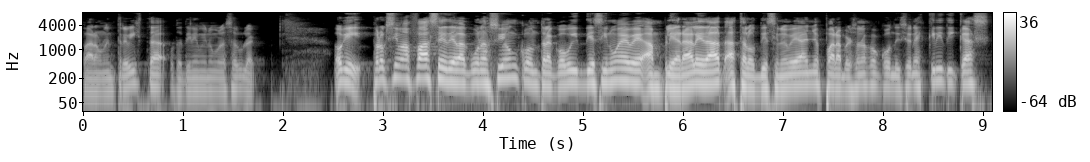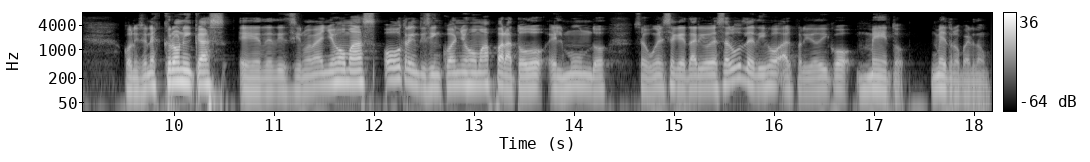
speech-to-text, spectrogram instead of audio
para una entrevista. Usted tiene mi número de celular. Ok, próxima fase de vacunación contra COVID-19 ampliará la edad hasta los 19 años para personas con condiciones críticas, condiciones crónicas eh, de 19 años o más o 35 años o más para todo el mundo, según el secretario de Salud le dijo al periódico Metro. Metro perdón.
